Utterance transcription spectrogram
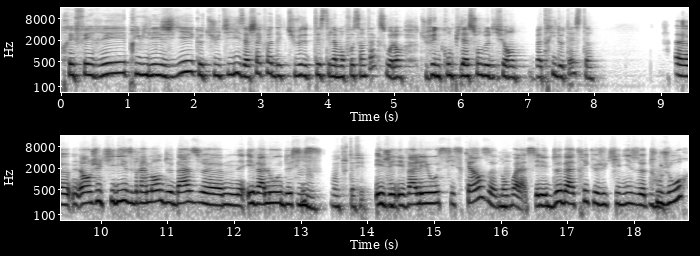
préféré, privilégié que tu utilises à chaque fois dès que tu veux tester la morphosyntaxe ou alors tu fais une compilation de différentes batteries de tests? Euh, non, j'utilise vraiment de base euh, Evalo 2.6. Mmh. oui, tout à fait. Et j'ai mmh. Evaleo 6.15. Donc mmh. voilà, c'est les deux batteries que j'utilise toujours.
